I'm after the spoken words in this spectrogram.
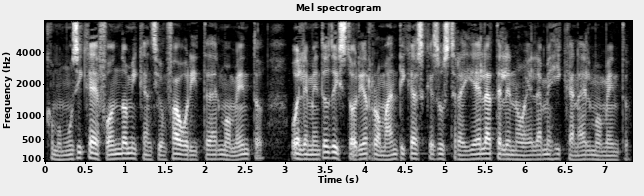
como música de fondo, mi canción favorita del momento, o elementos de historias románticas que sustraía de la telenovela mexicana del momento,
